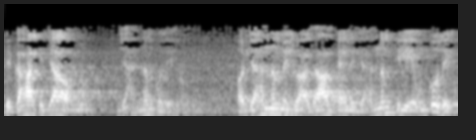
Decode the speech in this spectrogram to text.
پھر کہا کہ جاؤ، جہنم کو دیکھو، اور جہنم میں جو عذاب اہل جہنم کے لیے ان کو دیکھو۔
